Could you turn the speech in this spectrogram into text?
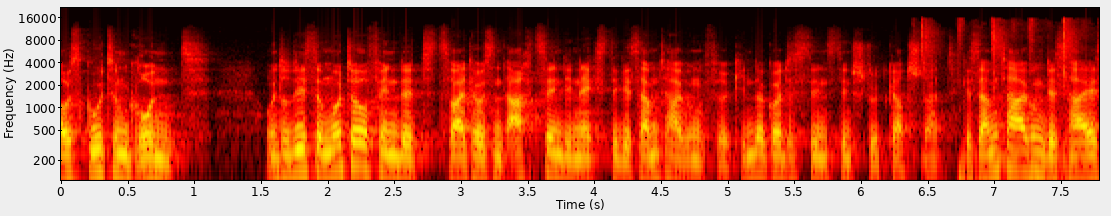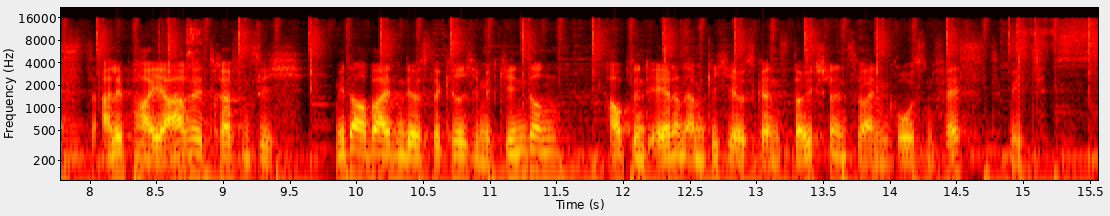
Aus gutem Grund. Unter diesem Motto findet 2018 die nächste Gesamttagung für Kindergottesdienst in Stuttgart statt. Gesamttagung, das heißt, alle paar Jahre treffen sich Mitarbeitende aus der Kirche mit Kindern, Haupt- und Ehrenamtliche aus ganz Deutschland zu einem großen Fest mit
